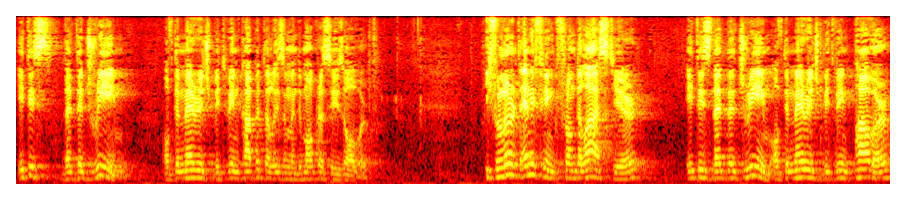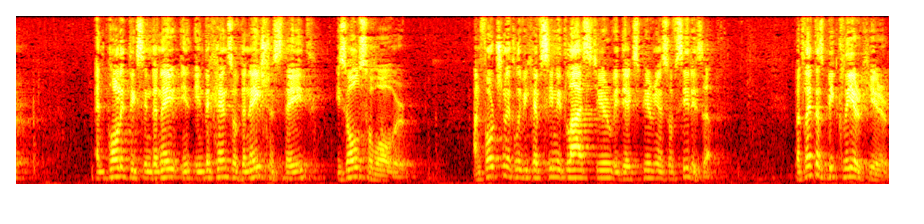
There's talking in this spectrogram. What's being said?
it is that the dream of the marriage between capitalism and democracy is over. If you learned anything from the last year, it is that the dream of the marriage between power and politics in the, in the hands of the nation state is also over. Unfortunately, we have seen it last year with the experience of Syriza. But let us be clear here,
